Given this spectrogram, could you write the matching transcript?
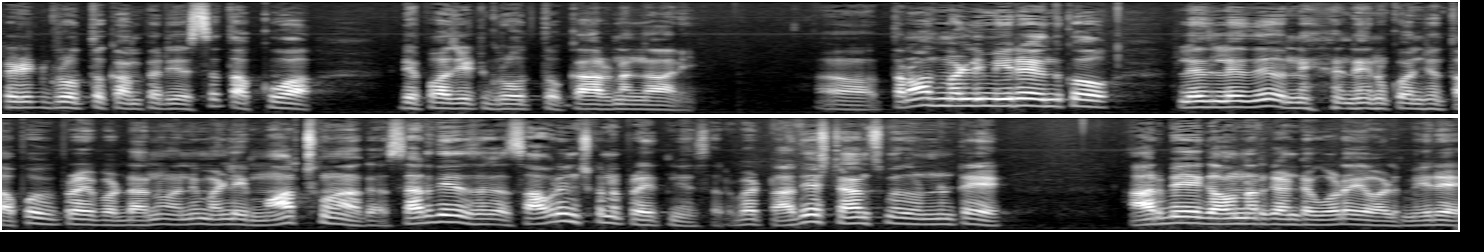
credit గ్రోత్తో కంపేర్ చేస్తే తక్కువ డిపాజిట్ గ్రోత్ కారణంగా అని. తర్వాత మళ్ళీ మీరే ఎందుకో లేదు లేదు నేను కొంచెం తప్పు అభిప్రాయపడ్డాను అని మళ్ళీ మార్చుకున్నాక సరిది సవరించుకునే ప్రయత్నం చేశారు. బట్ అదే స్టాన్స్ మీద ఉండుంటే ఆర్బీఐ గవర్నర్ కంటే కూడా ఇవాళ మీరే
